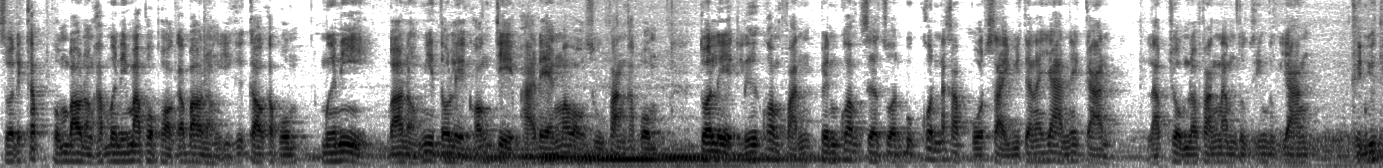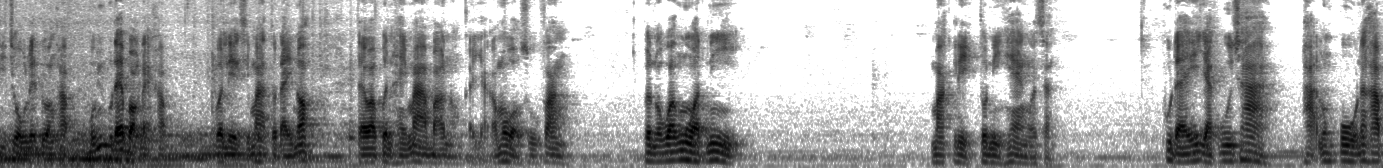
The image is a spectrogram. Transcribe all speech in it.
สวัสดีครับผมเบาหนองครับมือนี้มาพบพอกับเบาหนองอีกคือเก่าครับผมมือนี้เบาหนองมีตัวเลขของเจผาแดงมาบอกสู่ฟังครับผม ตัวเลขหรือความฝันเป็นความเสื่อส่วนบุคคลนะครับโปรดใส่วิจารณญาณในการ รับชมรับฟังนำทุกสิ่งทุกอย่างขึ้นยู่ที่โชคและดวงครับผมมีผู้ใดบอกได้ครับว่าเลขสิมาตัวใดเนาะแต่ว่าเพิ่นให้มาเบาหนองก็อยากเอามาบอกสู่ฟัง เพิ่นบอกว่างวดนี้มักเลขตัวนี้แห้งว่าสั่นผู้ใดอยากบูชาพระหลวงปู่นะครับ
